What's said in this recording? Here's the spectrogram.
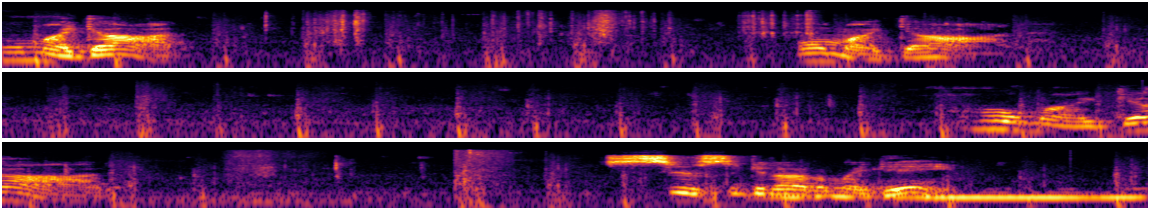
Oh my god. Oh my god. Oh my god. Seriously, get out of my game.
